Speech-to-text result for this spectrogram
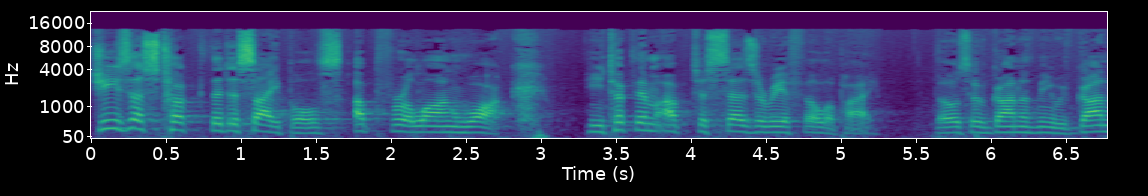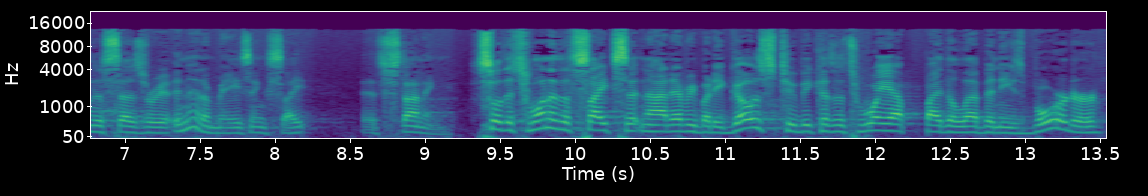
Jesus took the disciples up for a long walk. He took them up to Caesarea Philippi. Those who have gone with me, we've gone to Caesarea. Isn't it an amazing sight? It's stunning. So it's one of the sites that not everybody goes to because it's way up by the Lebanese border,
